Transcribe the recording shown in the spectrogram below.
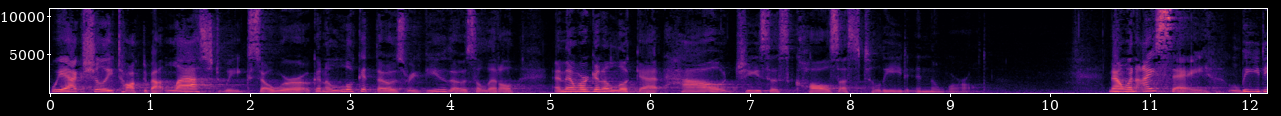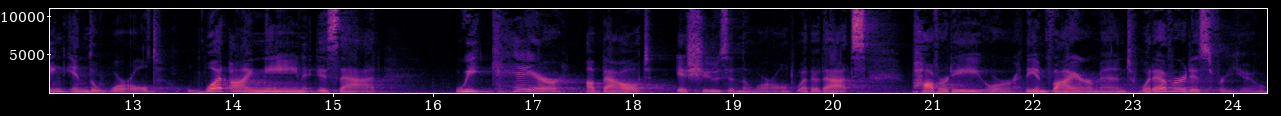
we actually talked about last week. So we're going to look at those, review those a little, and then we're going to look at how Jesus calls us to lead in the world. Now, when I say leading in the world, what I mean is that we care about issues in the world, whether that's poverty or the environment, whatever it is for you,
